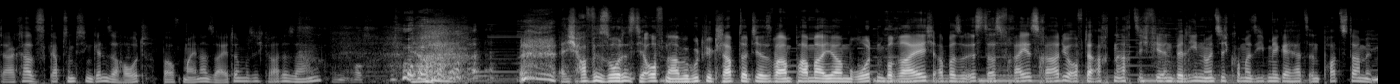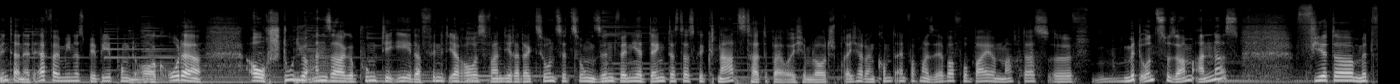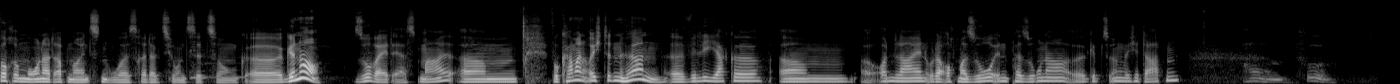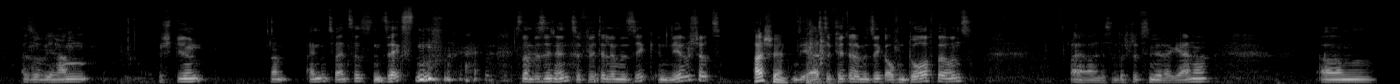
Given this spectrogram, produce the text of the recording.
Da gab es ein bisschen Gänsehaut auf meiner Seite, muss ich gerade sagen. Auch. Ich hoffe so, dass die Aufnahme gut geklappt hat. Hier, es war ein paar Mal hier im roten Bereich, aber so ist das. Freies Radio auf der 88.4 in Berlin, 90,7 MHz in Potsdam im Internet, fr-bb.org oder auch studioansage.de. Da findet ihr raus, wann die Redaktionssitzungen sind. Wenn ihr denkt, dass das geknarzt hat bei euch im Lautsprecher, dann kommt einfach mal selber vorbei und macht das äh, mit uns zusammen anders. Vierter Mittwoch im Monat ab 19 Uhr ist Redaktionssitzung. Äh, genau. Soweit erstmal. Ähm, wo kann man euch denn hören? Äh, Willi Jacke ähm, äh, online oder auch mal so in Persona? Äh, Gibt es irgendwelche Daten? Ähm, puh. Also wir haben, wir spielen am 21.06. ist noch ein bisschen hin zur Vierteler Musik in Nebelschutz. Ah, schön. Die erste Vierteler Musik auf dem Dorf bei uns. Äh, das unterstützen wir da gerne. Ähm,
